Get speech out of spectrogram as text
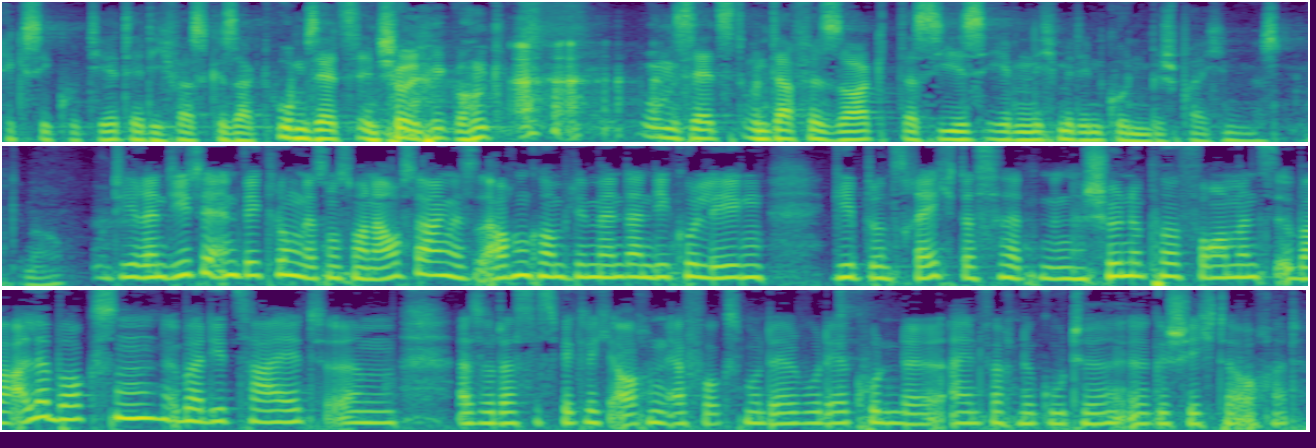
exekutiert, hätte ich was gesagt, umsetzt, Entschuldigung. umsetzt und dafür sorgt, dass sie es eben nicht mit den Kunden besprechen müssen. Genau. Und die Renditeentwicklung, das muss man auch sagen, das ist auch ein Kompliment an die Kollegen, gibt uns recht, das hat eine schöne Performance über alle Boxen, über die Zeit. Ähm, also das ist wirklich auch ein Erfolgsmodell, wo der Kunde einfach eine gute äh, Geschichte auch hat.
